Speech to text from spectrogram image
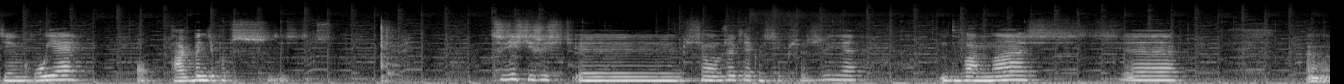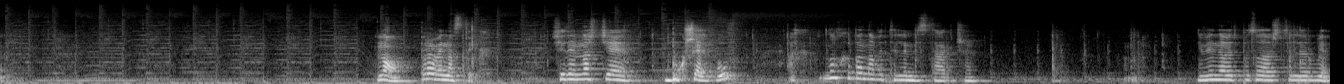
Dziękuję. O, tak będzie po 33. 36 yy, książek jakoś się przeżyje. 12. Yy. No, prawie na styk. 17 bookshelfów. No chyba nawet tyle mi starczy. Dobra. Nie wiem nawet po co aż tyle robię.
